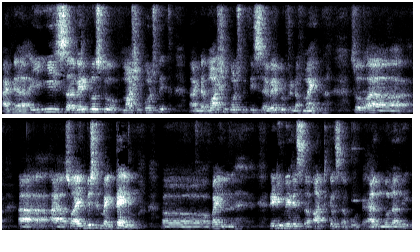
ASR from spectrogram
and uh, he is uh, very close to Marshall Goldsmith, and uh, Marshall Goldsmith is a very good friend of mine. So, uh, uh, uh, so I invested my time uh, by reading various uh, articles about Alan Mulally,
